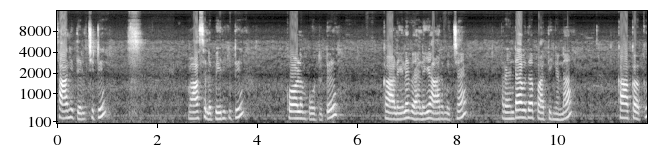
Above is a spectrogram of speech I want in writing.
சாணி தெளிச்சிட்டு வாசலை பெருக்கிட்டு கோலம் போட்டுட்டு காலையில் வேலையை ஆரம்பித்தேன் ரெண்டாவதாக பார்த்திங்கன்னா காக்காவுக்கு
